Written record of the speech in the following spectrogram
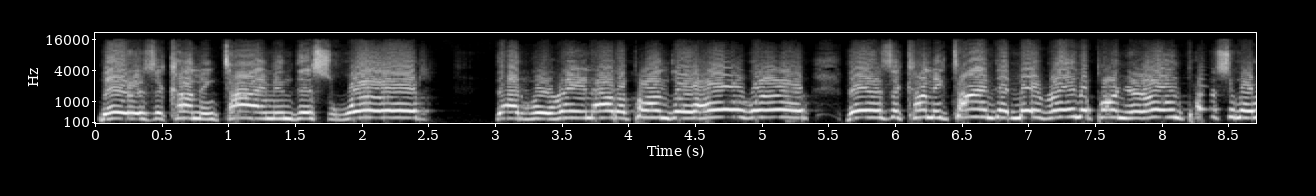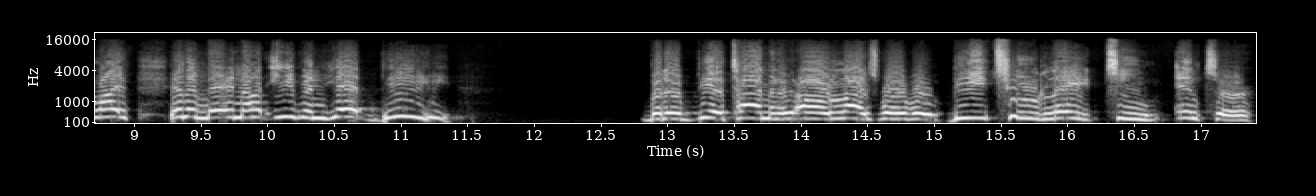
There is a coming time in this world that will rain out upon the whole world. There is a coming time that may rain upon your own personal life, and it may not even yet be. But it'll be a time in our lives where it will be too late to enter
